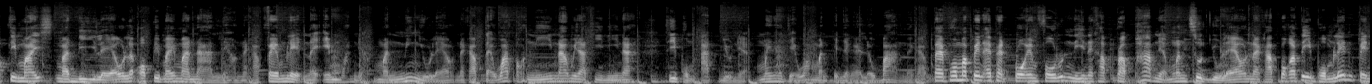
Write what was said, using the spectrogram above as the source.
optimize มาดีแล้วและ optimize มานานแล้วนะครับนะครับเฟรมเรทใน M1 เนี่ยมันนิ่งอยู่แล้วนะครับแต่ว่าตอนนี้ณวินาทีนี้นะที่ผมอัดอยู่เนี่ยไม่แน่ใจว่ามันเป็นยังไงแล้วบ้างนะครับแต่พอมาเป็น iPad Pro M4 รุ่นนี้นะครับปรับภาพเนี่ยมันสุดอยู่แล้วนะครับปกติผมเล่นเป็น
